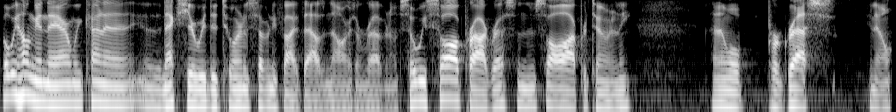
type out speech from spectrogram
But we hung in there, and we kind of you know, the next year we did two hundred seventy-five thousand dollars in revenue. So we saw progress and saw opportunity, and then we'll progress. You know,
